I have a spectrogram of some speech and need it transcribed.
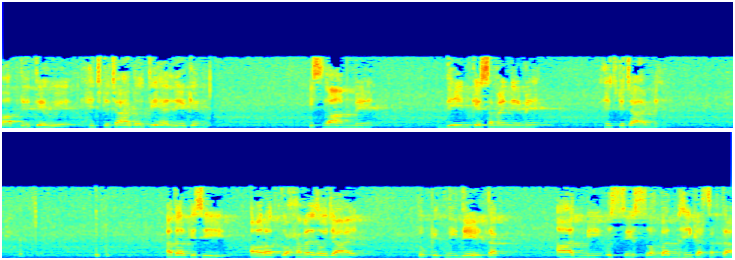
جواب دیتے ہوئے ہچکچاہٹ ہوتی ہے، لیکن اسلام میں، دین کے سمجھنے میں ہچکچاہٹ نہیں۔ اگر کسی عورت کو حمل ہو جائے، تو کتنی دیر تک آدمی اس سے صحبت نہیں کر سکتا؟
